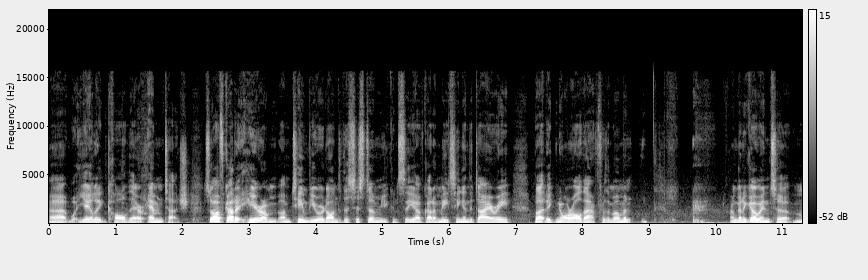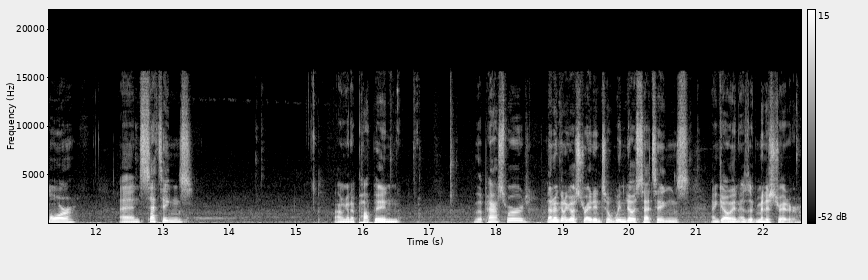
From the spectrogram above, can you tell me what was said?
uh, what Yealink call their M-Touch. So I've got it here. I'm, I'm team viewered onto the system. You can see I've got a meeting in the diary, but ignore all that for the moment. I'm going to go into more and settings I'm going to pop in the password. Then I'm going to go straight into Windows settings and go in as administrator.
